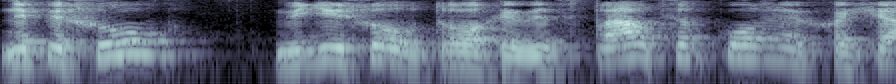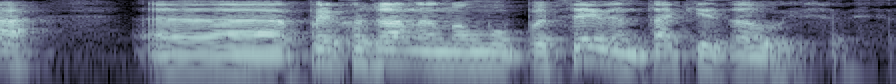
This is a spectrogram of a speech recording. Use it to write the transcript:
Не пішов, відійшов трохи від справ церковних, хоча е, прихожанином УПЦ він так і залишився.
